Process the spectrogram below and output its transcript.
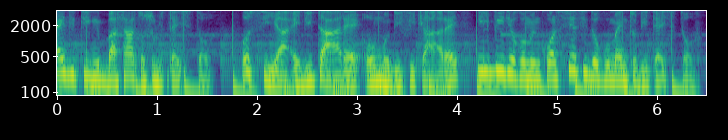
editing basato sul testo, ossia editare o modificare il video come in qualsiasi documento di testo.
